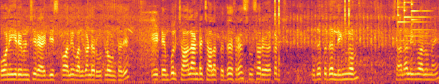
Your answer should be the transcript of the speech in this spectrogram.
భువనగిరి నుంచి రైడ్ తీసుకోవాలి వల్గొండ రూట్లో ఉంటుంది. ఈ టెంపుల్ చాలా అంటే చాలా పెద్దది ఫ్రెండ్స్ చూసారు అక్కడ పెద్ద పెద్ద లింగం చాలా లింగాలు ఉన్నాయి.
